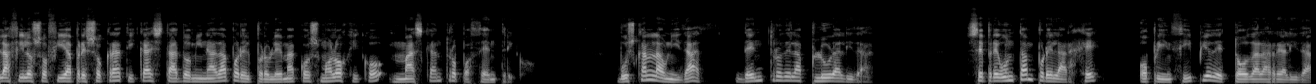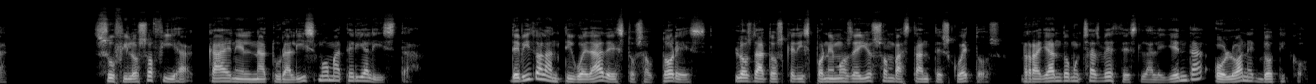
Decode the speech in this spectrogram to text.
La filosofía presocrática está dominada por el problema cosmológico más que antropocéntrico. Buscan la unidad dentro de la pluralidad. Se preguntan por el arjé o principio de toda la realidad. Su filosofía cae en el naturalismo materialista. Debido a la antigüedad de estos autores, los datos que disponemos de ellos son bastante escuetos, rayando muchas veces la leyenda o lo anecdótico.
